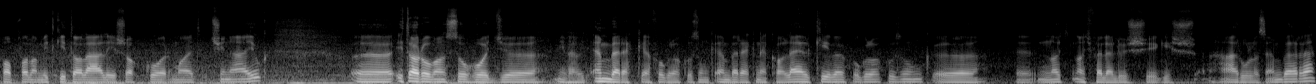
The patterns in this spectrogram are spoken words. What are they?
pap valamit kitalál, és akkor majd csináljuk. Itt arról van szó, hogy mivel hogy emberekkel foglalkozunk, embereknek a lelkével foglalkozunk, nagy, nagy felelősség is hárul az emberre.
